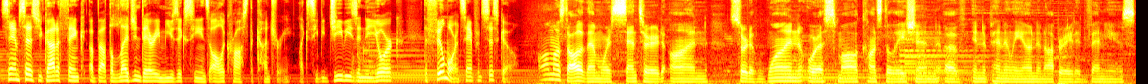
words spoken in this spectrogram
Sam says you gotta think about the legendary music scenes all across the country, like CBGB's in New York, the Fillmore in San Francisco. Almost all of them were centered on sort of one or a small constellation of independently owned and operated venues.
